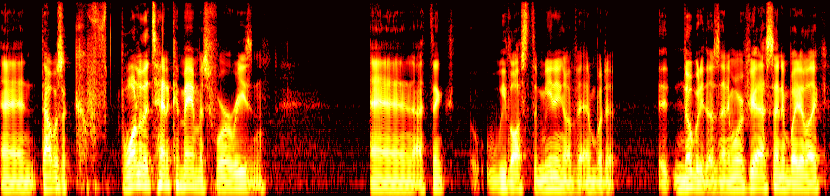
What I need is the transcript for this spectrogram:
And that was a, one of the Ten Commandments for a reason. And I think we lost the meaning of it and what it, it nobody does anymore. If you ask anybody, like,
